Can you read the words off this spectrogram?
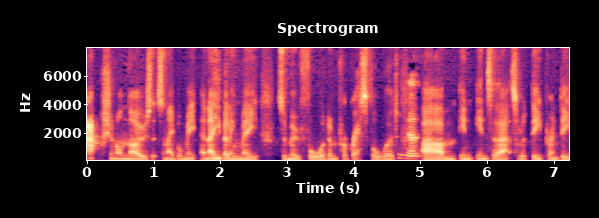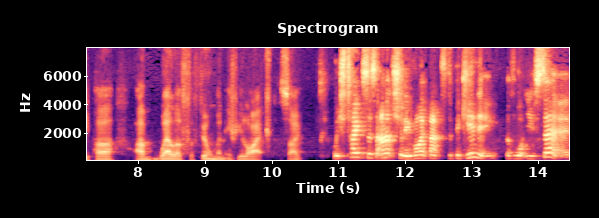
action on those that's enable me enabling me to move forward and progress forward yeah. um, in into that sort of deeper and deeper um, well of fulfillment, if you like. So which takes us actually right back to the beginning of what you said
